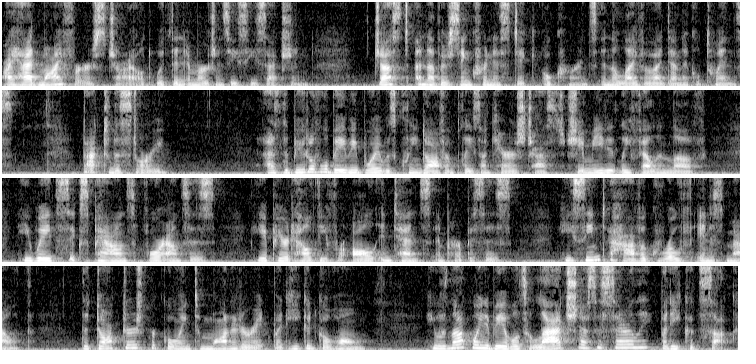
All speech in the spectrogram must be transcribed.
I had my first child with an emergency C section. Just another synchronistic occurrence in the life of identical twins. Back to the story. As the beautiful baby boy was cleaned off and placed on Kara's chest, she immediately fell in love. He weighed six pounds, four ounces. He appeared healthy for all intents and purposes. He seemed to have a growth in his mouth. The doctors were going to monitor it, but he could go home. He was not going to be able to latch necessarily, but he could suck.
